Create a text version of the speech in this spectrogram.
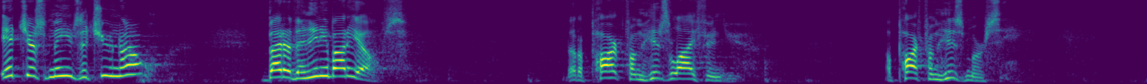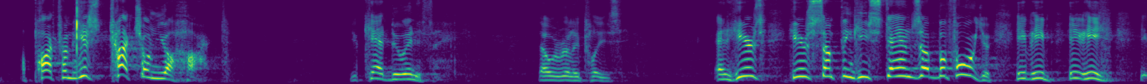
It just means that you know better than anybody else that apart from His life in you, apart from His mercy, apart from His touch on your heart, you can't do anything that will really please Him. And here's, here's something He stands up before you. He, he, he, he,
